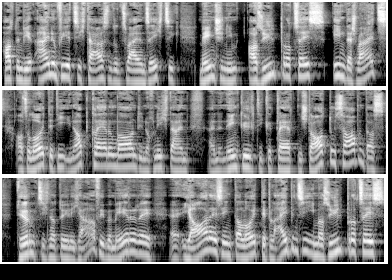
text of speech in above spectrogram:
hatten wir 41.062 Menschen im Asylprozess in der Schweiz, also Leute, die in Abklärung waren, die noch nicht ein, einen endgültig erklärten Status haben. Das türmt sich natürlich auf. Über mehrere äh, Jahre sind da Leute, bleiben sie im Asylprozess.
